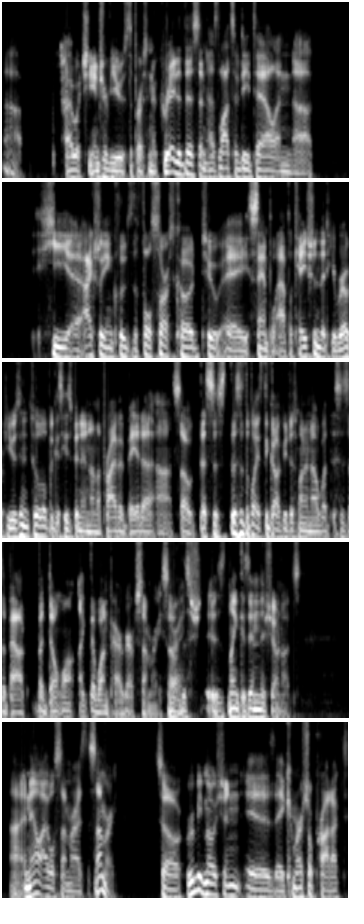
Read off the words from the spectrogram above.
Uh, uh, which he interviews the person who created this and has lots of detail and uh, he uh, actually includes the full source code to a sample application that he wrote using the tool because he's been in on the private beta. Uh, so this is this is the place to go if you just want to know what this is about, but don't want like the one paragraph summary. So right. this is, link is in the show notes. Uh, and now I will summarize the summary. So Ruby Motion is a commercial product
